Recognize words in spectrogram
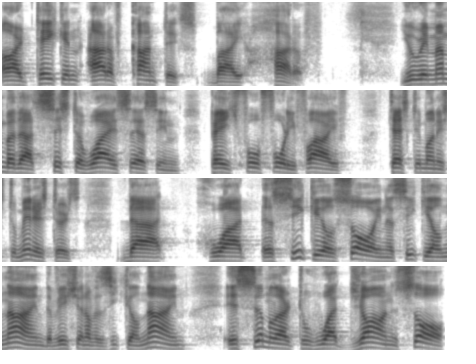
are taken out of context by Houteff. You remember that Sister White says in page 445, Testimonies to Ministers, that what Ezekiel saw in Ezekiel 9, the vision of Ezekiel 9, is similar to what John saw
